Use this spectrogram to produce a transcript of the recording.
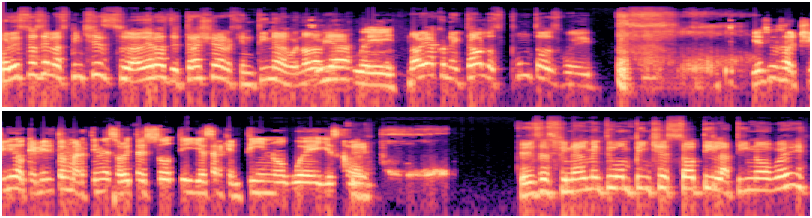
por eso hacen las pinches sudaderas de Thrasher Argentina, güey. No lo había, no había conectado los puntos, güey. Y eso es lo chido, que Milton Martínez ahorita es Soti y es argentino, güey, y es como, Sí. Que dices, finalmente hubo un pinche Soti latino, güey.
